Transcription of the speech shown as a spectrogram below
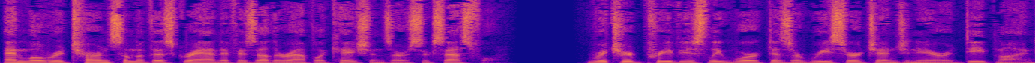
and will return some of this grant if his other applications are successful. Richard previously worked as a research engineer at DeepMind,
